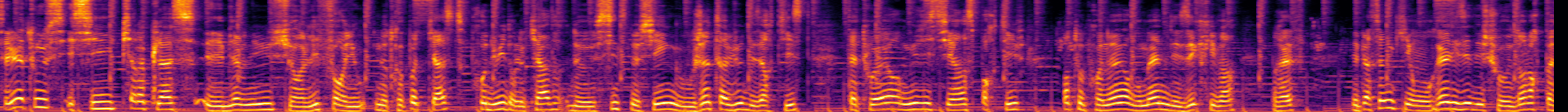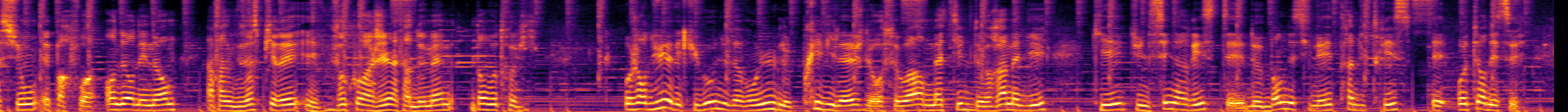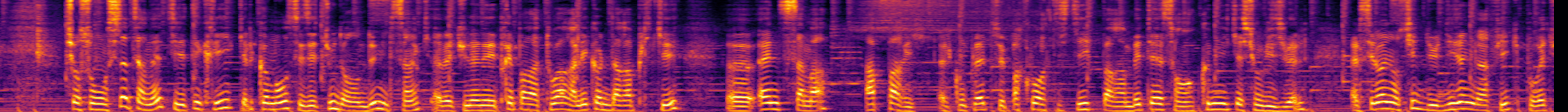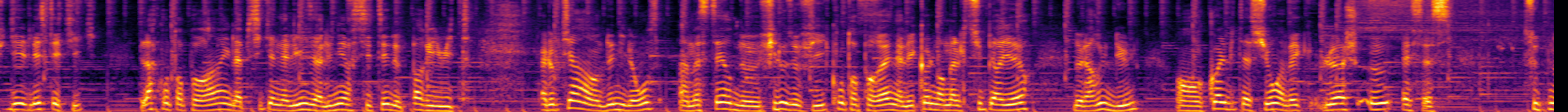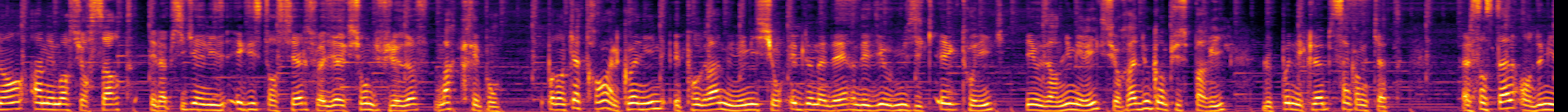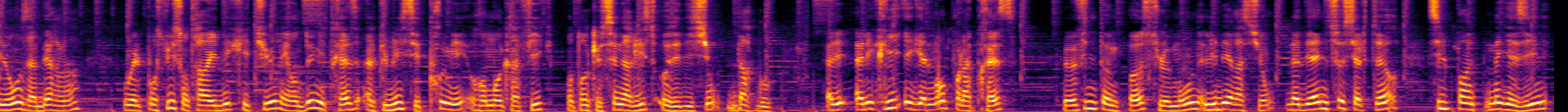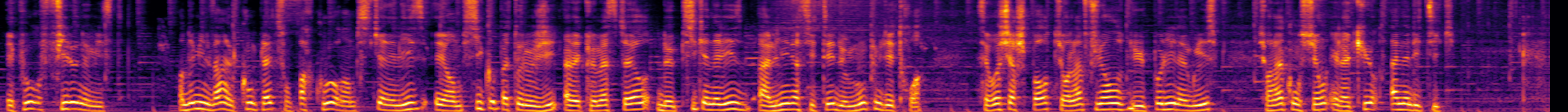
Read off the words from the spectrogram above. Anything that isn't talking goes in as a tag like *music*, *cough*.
Salut à tous, ici Pierre Laplace et bienvenue sur Live for You, notre podcast produit dans le cadre de Since Nothing où j'interviewe des artistes, tatoueurs, musiciens, sportifs, entrepreneurs ou même des écrivains, bref, des personnes qui ont réalisé des choses dans leur passion et parfois en dehors des normes afin de vous inspirer et vous encourager à faire de même dans votre vie. Aujourd'hui avec Hugo, nous avons eu le privilège de recevoir Mathilde Ramadier qui est une scénariste de bande dessinée, traductrice et auteur d'essais. Sur son site internet, il est écrit qu'elle commence ses études en 2005 avec une année préparatoire à l'école d'art appliqué euh, Sama à Paris. Elle complète ce parcours artistique par un BTS en communication visuelle. Elle s'éloigne ensuite du design graphique pour étudier l'esthétique, l'art contemporain et la psychanalyse à l'université de Paris 8. Elle obtient en 2011 un master de philosophie contemporaine à l'école normale supérieure de la rue d'Ulm en cohabitation avec l'EHESS, soutenant un mémoire sur Sartre et la psychanalyse existentielle sous la direction du philosophe Marc Crépon. Pendant 4 ans, elle coanime et programme une émission hebdomadaire dédiée aux musiques électroniques et aux arts numériques sur Radio Campus Paris, le Poney Club 54. Elle s'installe en 2011 à Berlin où elle poursuit son travail d'écriture et en 2013, elle publie ses premiers romans graphiques en tant que scénariste aux éditions d'Argo. Elle, écrit également pour la presse, le Huffington Post, Le Monde, Libération, l'ADN Socialteur, Point Magazine et pour Philonomiste. En 2020, elle complète son parcours en psychanalyse et en psychopathologie avec le master de psychanalyse à l'université de Montpellier 3. Ses recherches portent sur l'influence du polylinguisme sur l'inconscient et la cure analytique.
